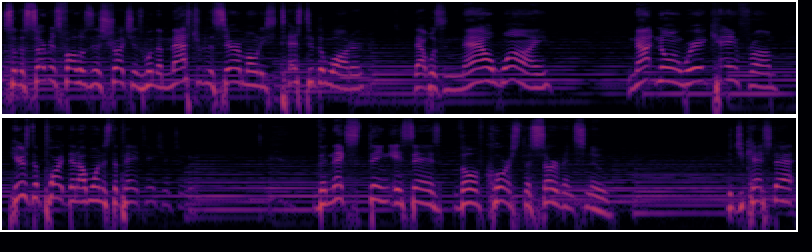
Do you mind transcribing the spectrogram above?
So the servants follows instructions. When the master of the ceremonies tested the water that was now wine, not knowing where it came from, here's the part that I want us to pay attention to. The next thing it says, though of course the servants knew. Did you catch that?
